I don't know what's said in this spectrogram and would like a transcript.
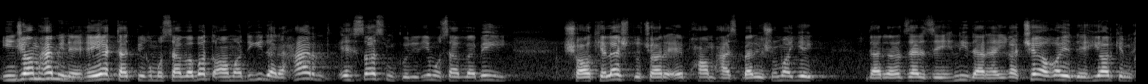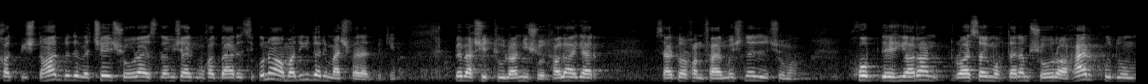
اینجا هم همینه. هیئت تطبیق مصوبات آمادگی داره. هر احساس می‌کنید یه مصوبه شاکلش دچار ابهام هست. برای شما یک در نظر ذهنی در حقیقت چه آقای دهیار که می‌خواد پیشنهاد بده و چه شورای اسلامی شهر که می‌خواد بررسی کنه آمادگی داریم مشورت بدیم. ببخشید طولانی شد. حالا اگر سرکار خان فرمایش ندید شما. خب دهیاران رؤسای محترم شورا هر کدوم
